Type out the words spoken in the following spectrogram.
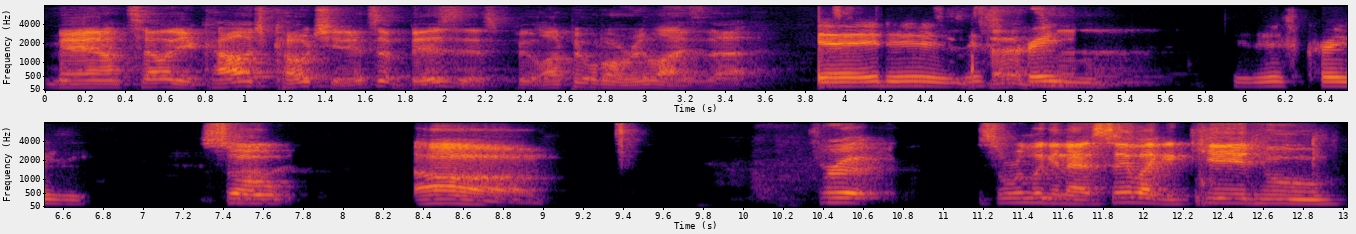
Man, I'm telling you, college coaching, it's a business. A lot of people don't realize that. Yeah, it is. It's, it's crazy. Man. It is crazy. So, um, for so we're looking at say like a kid who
